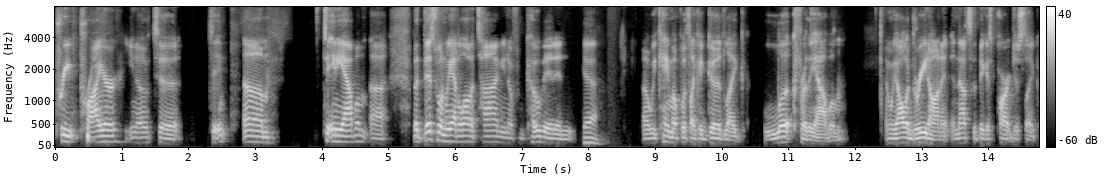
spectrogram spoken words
pre prior you know to to um to any album uh but this one we had a lot of time you know from covid and yeah. Uh, we came up with like a good like look for the album and we all agreed on it. And that's the biggest part just like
